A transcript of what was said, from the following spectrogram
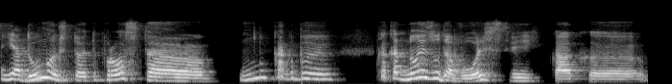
я думаю, что это просто, ну, как бы, как одно из удовольствий, как э,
